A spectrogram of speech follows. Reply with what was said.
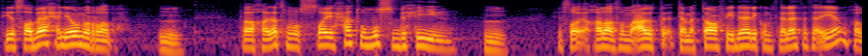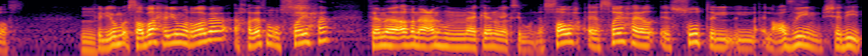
في صباح اليوم الرابع. فأخذتهم الصيحة مصبحين. في. خلاص هم قعدوا تمتعوا في داركم ثلاثة أيام خلاص. في اليوم صباح اليوم الرابع أخذتهم الصيحة فما أغنى عنهم ما كانوا يكسبون. الصوح... الصيحة الصوت ال- ال- العظيم الشديد.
